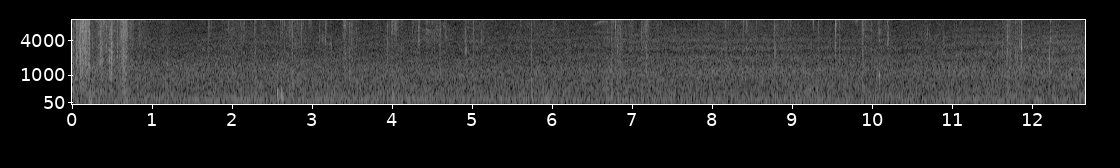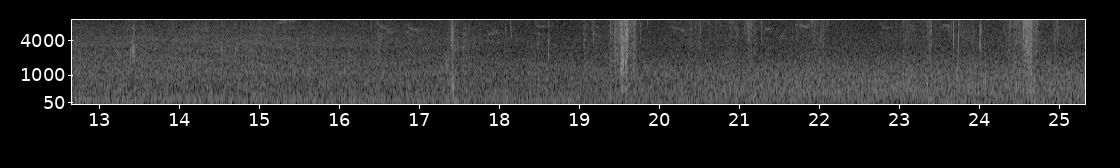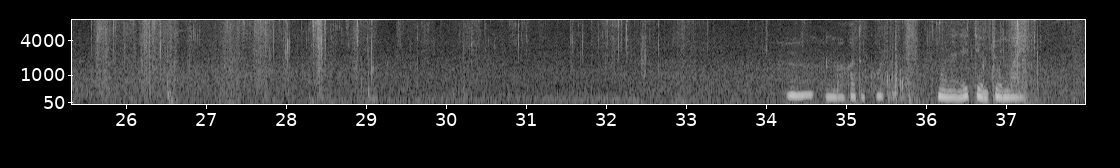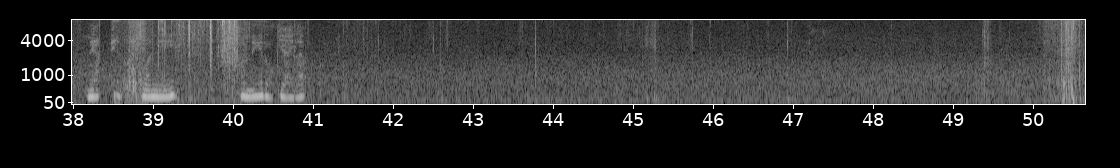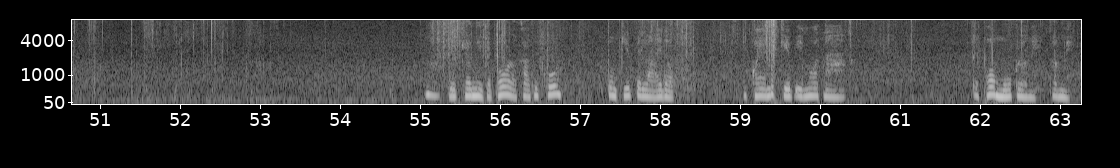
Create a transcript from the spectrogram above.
ค่ะทุกคนเหมือนอันนี้เจียมจงไว้ เนี่ยเห็นไหมวันนี้ วันนี้ดอกใหญ่แล้วเก็บแค่นี้ก็พอแล้วค่ะทุกคนต้องเก็บเป็นหลายดอกแล้วค่อยมาเก็บอีกงวดหน้าแต่พ่อมุกแล้วนี่ทำนี่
